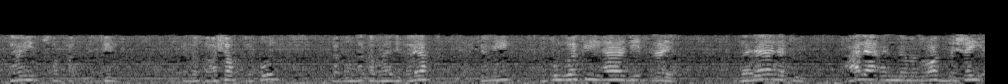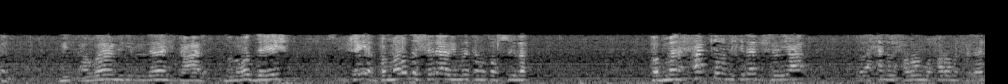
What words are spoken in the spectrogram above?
الثاني صفحة 213 يقول بعد أن ذكر هذه الآية في أحكامه يقول وفي هذه الآية دلالة على أن من رد شيئا من أوامر الله تعالى من رد إيش؟ شيئا. طب ما رد الشريعة بمتى متفصيلة. طب من حكم بخلاف الشريعة؟ فأحل الحرام وحرم الحلال.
